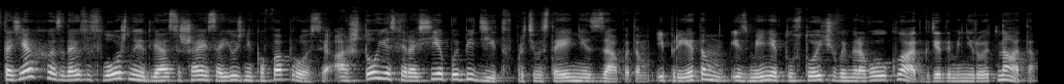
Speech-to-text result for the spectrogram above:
В статьях задаются сложные для США и союзников вопросы. А что, если Россия победит в противостоянии с Западом и при этом изменит устойчивый мировой уклад, где доминирует НАТО?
